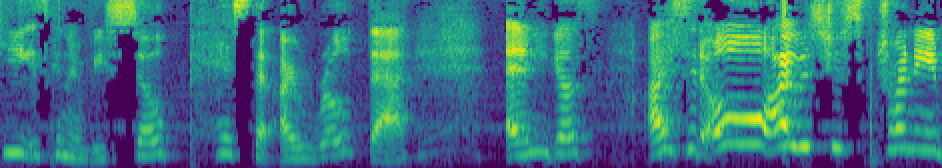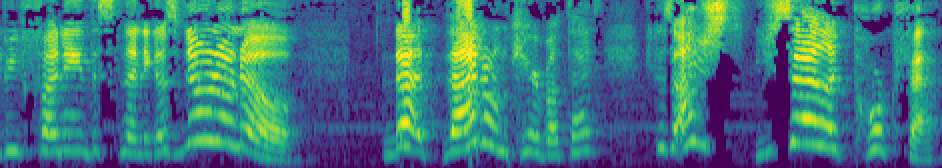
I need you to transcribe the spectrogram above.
he is going to be so pissed that I wrote that. And he goes, I said, oh, I was just trying to be funny, this and that. He goes, no, no, no. That, that I don't care about that. He goes, I just you said I like pork fat.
